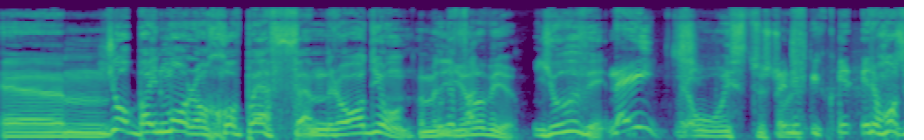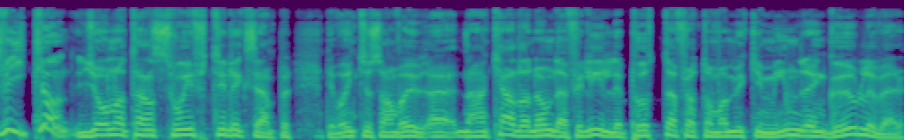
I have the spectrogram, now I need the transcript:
Ehm, Jobba i en morgonshow på FM-radion. Ja, men det gör vi ju. Gör vi? Nej! Jo, visst förstår Är du. det, är det Hans Wiklund? Jonathan Swift till exempel. Det var inte så han var ut, äh, när han kallade dem där för lilleputtar för att de var mycket mindre än Gulliver.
